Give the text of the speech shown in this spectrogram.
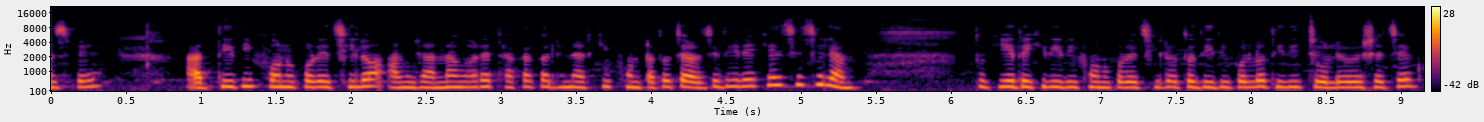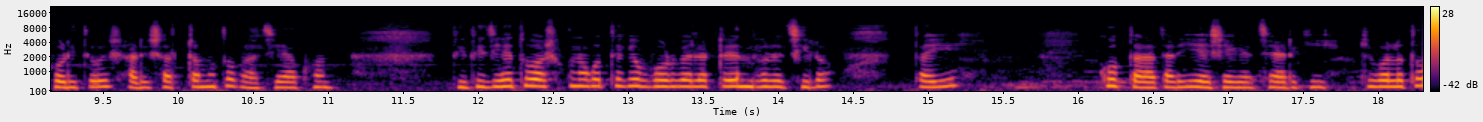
আসবে। আর দিদি ফোন করেছিল, আমি রান্নাঘরে থাকাকালীন আর কি ফোনটা তো চার্জে দিয়ে রেখে এসেছিলাম। তো গিয়ে দেখি দিদি ফোন করেছিল। তো দিদি বলল, দিদি চলেও এসেছে, ঘড়িতে ওই সাড়ে সাতটা মতো বাজে এখন। দিদি যেহেতু অশোকনগর থেকে ভোরবেলা ট্রেন ধরেছিল, তাই খুব তাড়াতাড়ি এসে গেছে আর কি। কী বলো তো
